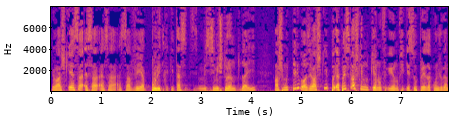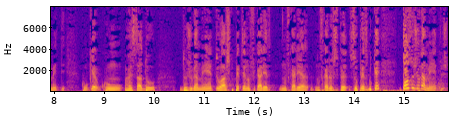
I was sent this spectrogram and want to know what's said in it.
eu acho que essa, essa, essa, essa veia política que está se, se misturando tudo aí, acho muito perigosa. Eu acho que é por isso que eu acho que, que eu, não, eu não fiquei surpresa com o julgamento, de- com, com o resultado do, do julgamento. Eu acho que o PT não ficaria, não ficaria, não ficaria surpre- surpreso, porque todos os julgamentos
